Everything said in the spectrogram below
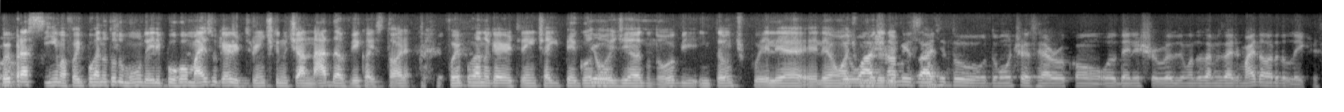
Foi pra cima, foi empurrando todo mundo. Ele empurrou mais o Gary Trent, que não tinha nada a ver com a história. Foi empurrando o Gary Trent, aí pegou eu, no Gianno Nobi. Então, tipo, ele é, ele é um ótimo Eu acho a amizade do, do Montrezl Harrell com o Dennis Schroeder uma das amizades mais da hora do Lakers.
